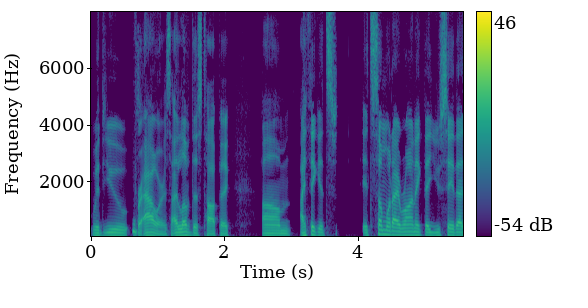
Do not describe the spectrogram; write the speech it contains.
with you for hours. I love this topic. Um, I think it's it's somewhat ironic that you say that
